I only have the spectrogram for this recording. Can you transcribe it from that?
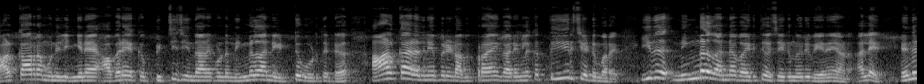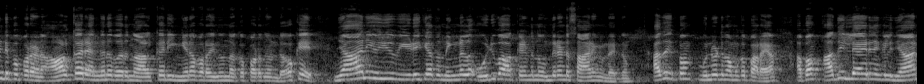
ആൾക്കാരുടെ മുന്നിൽ ഇങ്ങനെ അവരെയൊക്കെ പിച്ച് ചീന്താനെ കൊണ്ട് നിങ്ങൾ തന്നെ ഇട്ട് കൊടുത്തിട്ട് ആൾക്കാർ അതിനെപ്പറ്റിയുടെ അഭിപ്രായം കാര്യങ്ങളൊക്കെ തീർച്ചയായിട്ടും പറയും. ഇത് നിങ്ങൾ തന്നെ വരുത്തി വെച്ചേക്കുന്ന ഒരു വിനയാണ് അല്ലേ? എന്നിട്ട് ഇപ്പോൾ പറയണം ആൾക്കാർ അങ്ങനെ പറയുന്നു ആൾക്കാർ ഇങ്ങനെ പറയുന്നു എന്നൊക്കെ പറഞ്ഞുണ്ട് ഓക്കെ ഞാൻ ഈ ഒരു വീഡിയോക്കകത്ത് നിങ്ങൾ ഒഴിവാക്കേണ്ടുന്ന ഒന്ന് രണ്ട് സാധനങ്ങളുണ്ടായിരുന്നു. അത് ഇപ്പം മുന്നോട്ട് നമുക്ക് പറയാം. അപ്പം അതില്ലായിരുന്നെങ്കിൽ ഞാൻ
